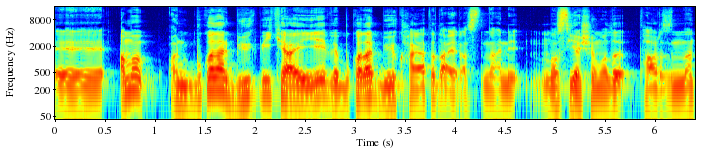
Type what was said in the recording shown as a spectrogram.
Ee, ama hani bu kadar büyük bir hikayeyi ve bu kadar büyük hayata dair aslında hani nasıl yaşamalı tarzından.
